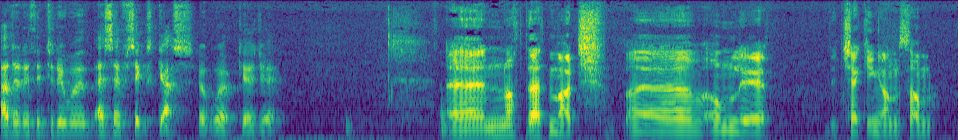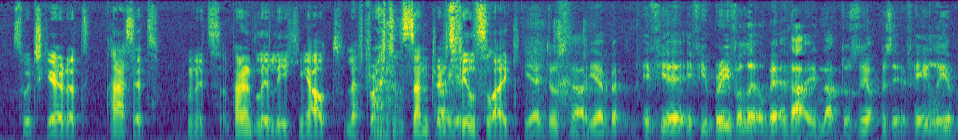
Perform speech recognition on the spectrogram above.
had anything to do with SF6 gas at work, KJ? Uh, not that much. Uh, only checking on some switchgear that has it, and it's apparently leaking out left, right, and center. Oh, it yeah. feels like. Yeah, it does that. Yeah, but if you if you breathe a little bit of that in, that does the opposite of helium,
